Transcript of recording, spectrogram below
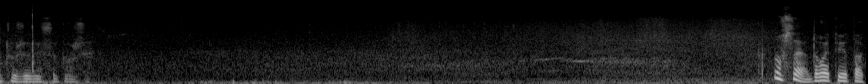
от уже високо вже. Ну все, давайте я так,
